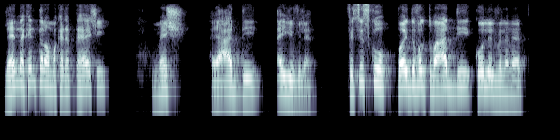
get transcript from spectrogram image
لانك انت لو ما كتبتهاش مش هيعدي اي VLAN. في سيسكو by default معدي كل ال VLANات.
